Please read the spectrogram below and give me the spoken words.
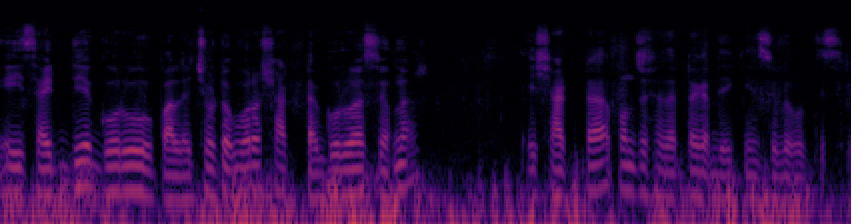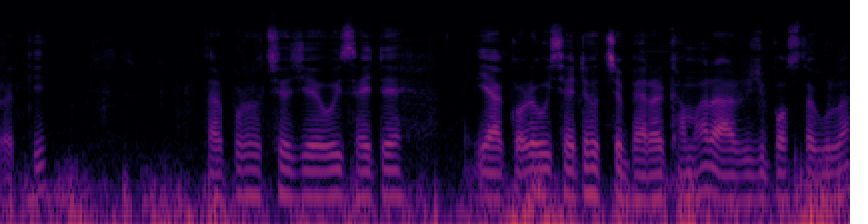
এই সাইড দিয়ে গরু পালে, ছোট বড় ষাটটা গরু আছে ওনার। এই ষাটটা পঞ্চাশ হাজার টাকা দিয়ে কিনছিল বলতেছিল আর কি। তারপর হচ্ছে যে ওই সাইডে ইয়া করে, ওই সাইডে হচ্ছে ভেড়ার খামার আর ওই যে বস্তাগুলা,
